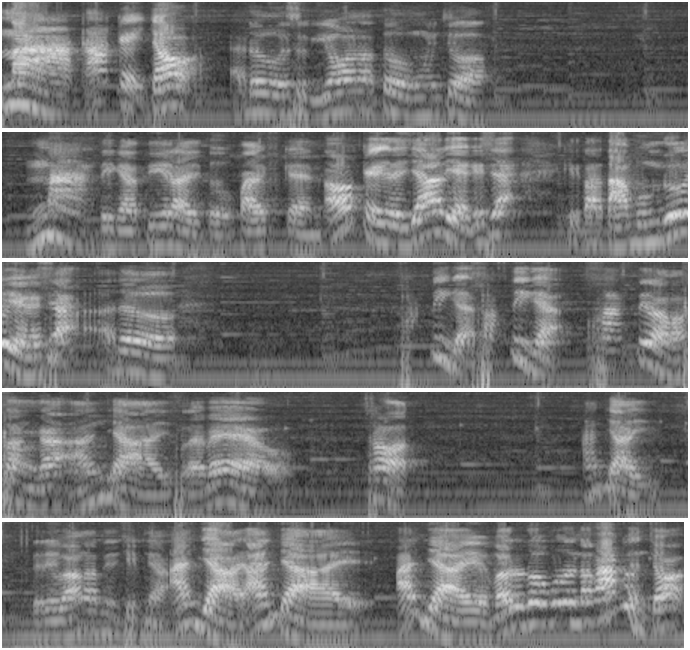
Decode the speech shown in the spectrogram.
Nah kakek cowok aduh Sugiono tuh muncul. Nah tiga tira itu five can. Oke udah jadi ya guys ya. Kita tabung dulu ya guys ya. Aduh. Sakti nggak? Sakti nggak? Sakti lah masa enggak anjay selebel cerot. Anjay. Gede banget nih chipnya. Anjay anjay. Anjay baru 26 akun cok.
